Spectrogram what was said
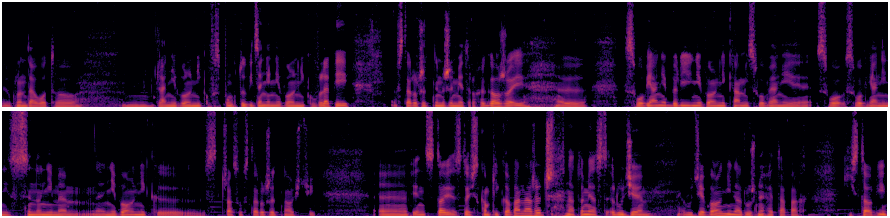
Wyglądało to dla niewolników, z punktu widzenia niewolników lepiej, w starożytnym Rzymie trochę gorzej. E, Słowianie byli niewolnikami, Słowianie, Sło, Słowianie jest synonimem niewolnik e, z czasów starożytności. E, więc to jest dość skomplikowana rzecz. Natomiast ludzie, ludzie wolni na różnych etapach historii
